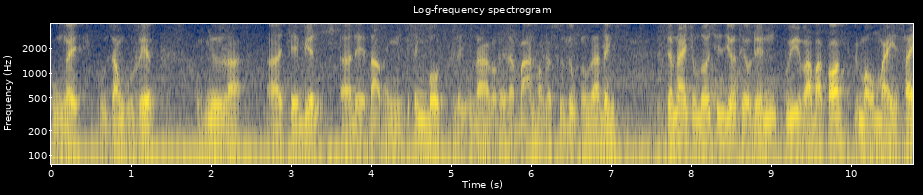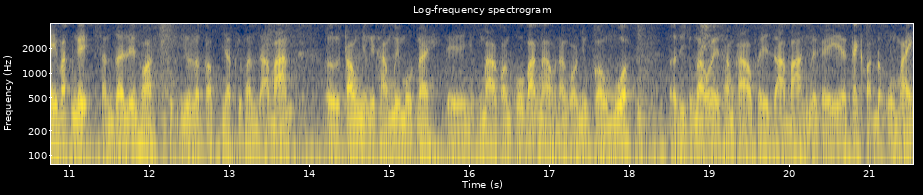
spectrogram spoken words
củ nghệ, củ rong, củ riềng cũng như là chế biến để tạo thành những cái tinh bột để chúng ta có thể là bán hoặc là sử dụng trong gia đình. Thì hôm nay chúng tôi xin giới thiệu đến quý và bà con cái mẫu máy xay vắt nghệ sắn dây liên hoàn cũng như là cập nhật cái phần giá bán ở trong những cái tháng 11 này để những bà con cô bác nào đang có nhu cầu mua Ờ, thì chúng ta có thể tham khảo về giá bán về cái cách hoạt động của máy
